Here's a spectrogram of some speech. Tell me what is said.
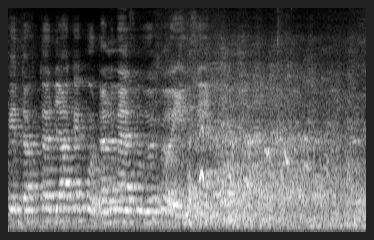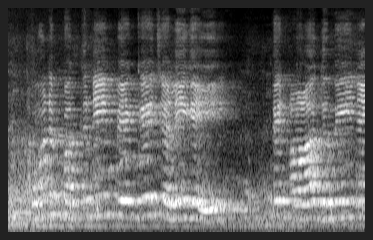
ਕਿ ਦਫ਼ਤਰ ਜਾ ਕੇ ਘੁੱਟਣ ਮਹਿਸੂਸ ਹੋਈ ਸੀ। ਹੁਣ ਪਤਨੀ ਪੇਕੇ ਚਲੀ ਗਈ। ਤੇ ਆਦਮੀ ਨੇ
